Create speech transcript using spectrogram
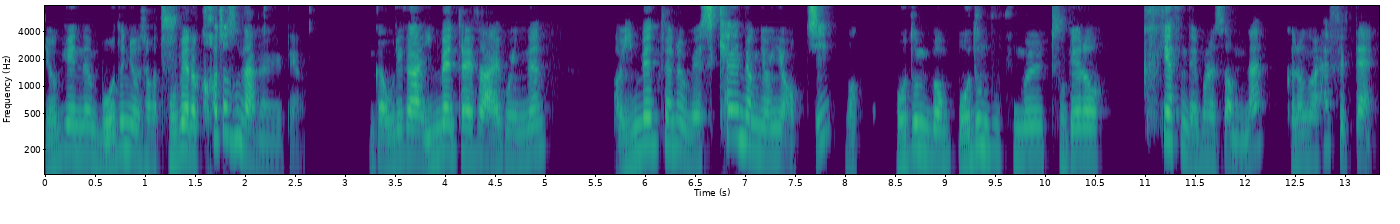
여기에 있는 모든 요소가 두 배로 커져서 나가게 돼요. 그러니까 우리가 인벤터에서 알고 있는 어, 인벤터는 왜 스케일 명령이 없지? 뭐 모든 뭐, 모든 부품을 두 배로 크게 해서 내보낼 수 없나? 그런 걸 했을 때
